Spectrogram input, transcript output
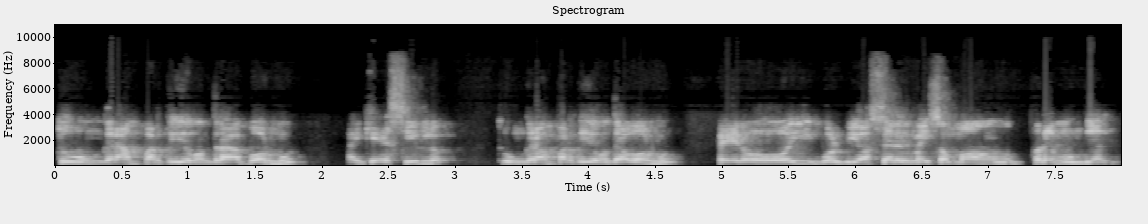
Tuvo un gran partido contra Bournemouth, hay que decirlo, tuvo un gran partido contra Bournemouth, pero hoy volvió a ser el Mason Mount premundial.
